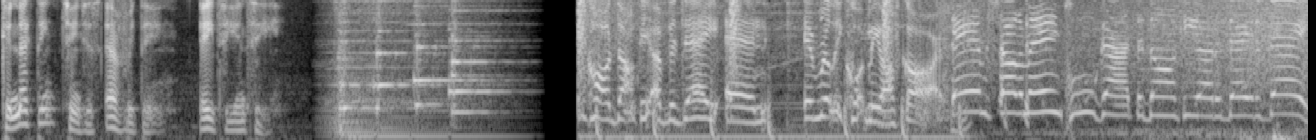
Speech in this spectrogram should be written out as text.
Connecting changes everything. AT&T. Called Donkey of the Day, and it really caught me off guard. Damn, Charlamagne, who got the Donkey of the Day today?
